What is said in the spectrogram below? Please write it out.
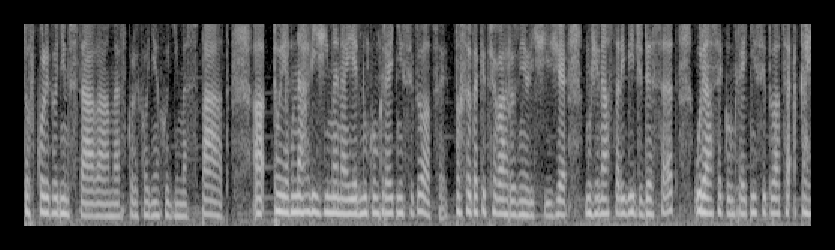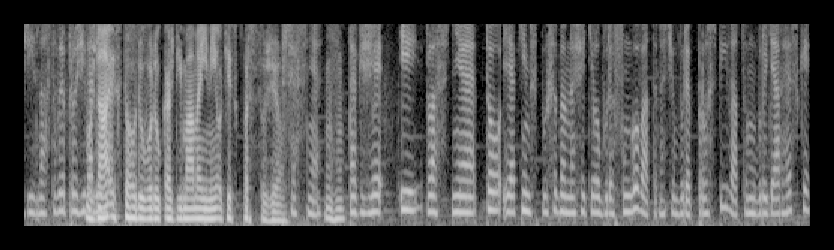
to, v kolik hodin vstáváme, v kolik hodin chodíme spát, a to, jak nahlížíme na jednu konkrétní situaci. To se taky třeba hrozně liší, že může nás tady být deset, udá se konkrétní situace a každý z nás to bude prožívat. Možná jinak. i z toho důvodu každý máme jiný otisk prstu, že jo? Přesně. Mm-hmm. Takže i vlastně to, jakým způsobem naše tělo bude fungovat, na čem bude prospívat, co mu bude dělat hezky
